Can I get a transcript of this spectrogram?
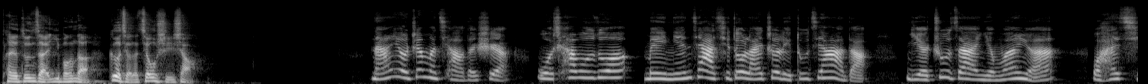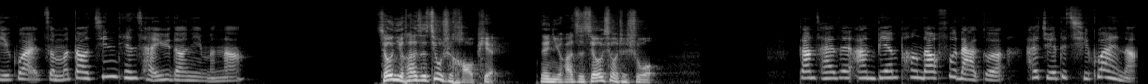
他就蹲在一旁的硌脚的礁石上。哪有这么巧的事？我差不多每年假期都来这里度假的，也住在影湾园。我还奇怪，怎么到今天才遇到你们呢？小女孩子就是好骗。那女孩子娇笑着说：“刚才在岸边碰到傅大哥，还觉得奇怪呢。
